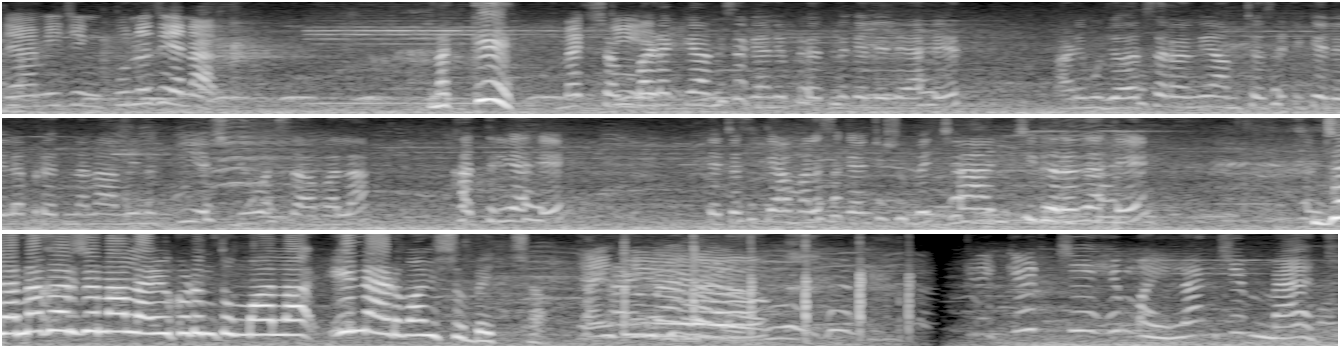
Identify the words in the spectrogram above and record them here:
ते आम्ही जिंकूनच येणार. नक्की. नक्की. शंभर टक्के आम्ही सगळ्यांनी प्रयत्न केलेले आहेत आणि मुजवर सरांनी आमच्यासाठी केलेल्या प्रयत्नांना आम्ही नक्की यश देऊ असं आम्हाला खात्री आहे. त्याच्यासाठी आम्हाला सगळ्यांच्या शुभेच्छांची गरज आहे. जनगर्जना लाईव्हकडून तुम्हाला इन ॲडव्हान्स शुभेच्छा. क्रिकेटची ही महिलांची मॅच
